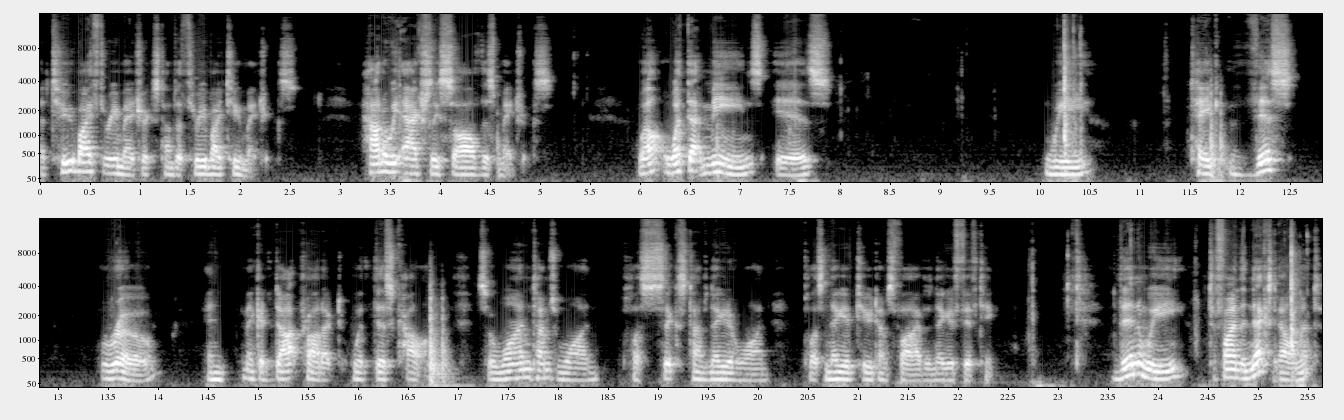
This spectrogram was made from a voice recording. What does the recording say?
a 2 by 3 matrix times a 3 by 2 matrix. How do we actually solve this matrix? Well, what that means is we take this row and make a dot product with this column. So 1 times 1 plus 6 times negative 1 plus negative 2 times 5 is negative 15. Then we, to find the next element,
